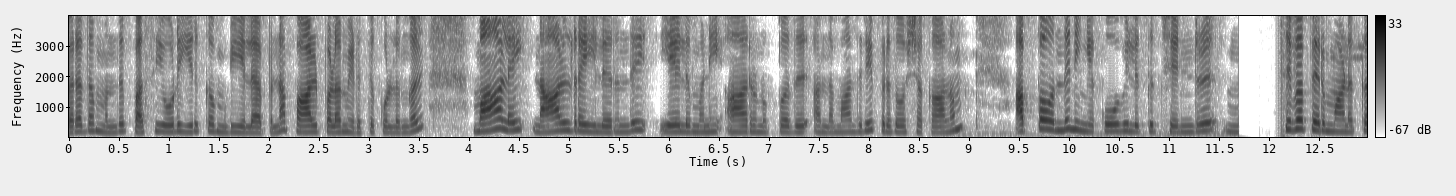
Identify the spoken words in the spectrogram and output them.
விரதம் வந்து பசியோடு இருக்க முடியல அப்படின்னா பால் பழம் எடுத்துக்கொள்ளுங்கள் மாலை நாலரையிலிருந்து ஏழு மணி ஆறு முப்பது அந்த மாதிரி பிரதோஷ காலம். அப்போ வந்து நீங்கள் கோவிலுக்கு சென்று சிவபெருமானுக்கு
